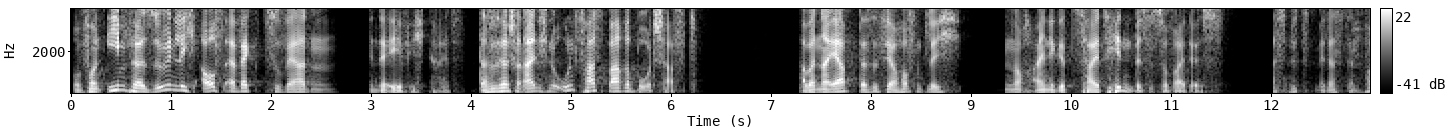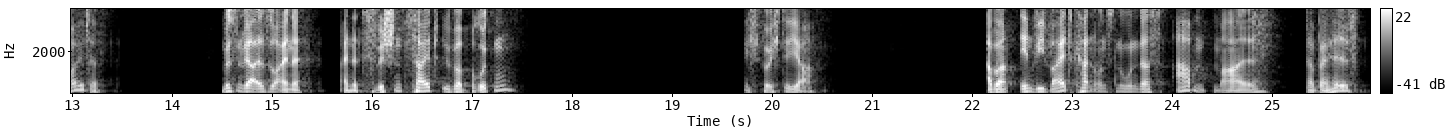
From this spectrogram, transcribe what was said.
und von ihm persönlich auferweckt zu werden in der Ewigkeit. Das ist ja schon eigentlich eine unfassbare Botschaft. Aber naja, das ist ja hoffentlich noch einige Zeit hin, bis es soweit ist. Was nützt mir das denn heute? Müssen wir also eine, eine Zwischenzeit überbrücken? Ich fürchte ja. Aber inwieweit kann uns nun das Abendmahl dabei helfen?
